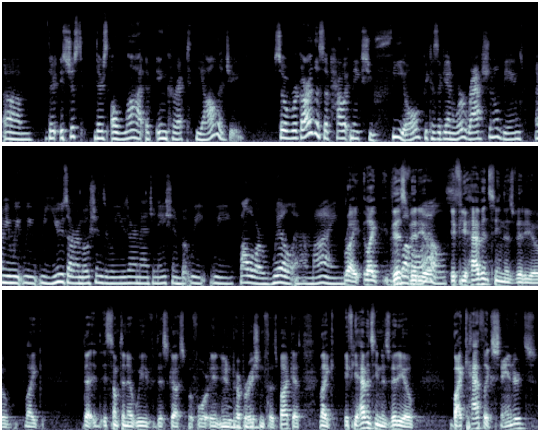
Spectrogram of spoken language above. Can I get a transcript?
um, there, it's just there's a lot of incorrect theology so, regardless of how it makes you feel, because again, we're rational beings. I mean, we, we, we use our emotions and we use our imagination, but we, we follow our will and our mind. Right. Like this video, if you haven't seen this video, like, that it's something that we've discussed before in, in mm-hmm. preparation for this podcast. Like, if you haven't seen this video, by Catholic standards,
